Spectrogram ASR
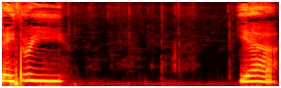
Day three. Yeah.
